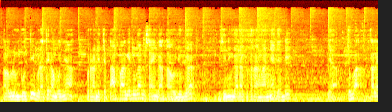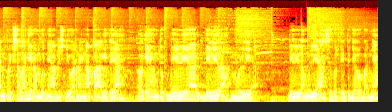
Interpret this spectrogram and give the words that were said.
Kalau belum putih berarti rambutnya pernah dicat apa gitu kan? Saya nggak tahu juga. Di sini nggak ada keterangannya jadi ya coba kalian periksa lagi rambutnya habis diwarnain apa gitu ya. Oke untuk Delia Delilah Mulia. Delilah Mulia seperti itu jawabannya.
